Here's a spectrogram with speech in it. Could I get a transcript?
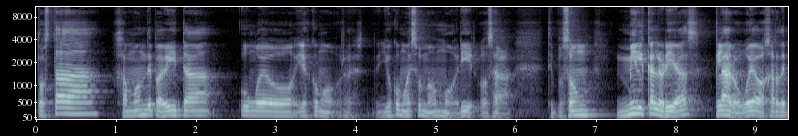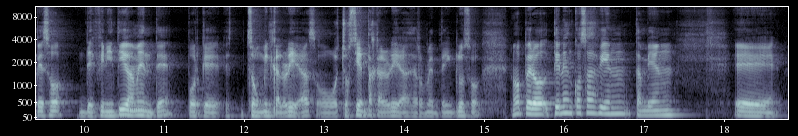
tostada, jamón de pavita, un huevo y es como, yo como eso me voy a morir. O sea, tipo, son mil calorías. Claro, voy a bajar de peso definitivamente porque son mil calorías o 800 calorías de repente incluso, ¿no? Pero tienen cosas bien también... Eh,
